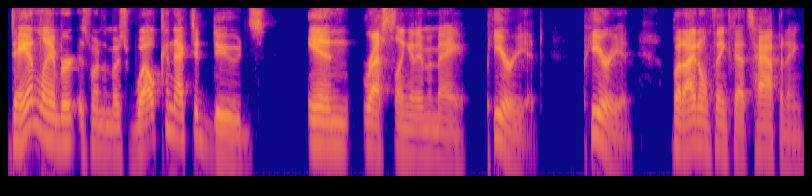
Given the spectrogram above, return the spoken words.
Dan Lambert is one of the most well connected dudes in wrestling and MMA, period. Period. But I don't think that's happening.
